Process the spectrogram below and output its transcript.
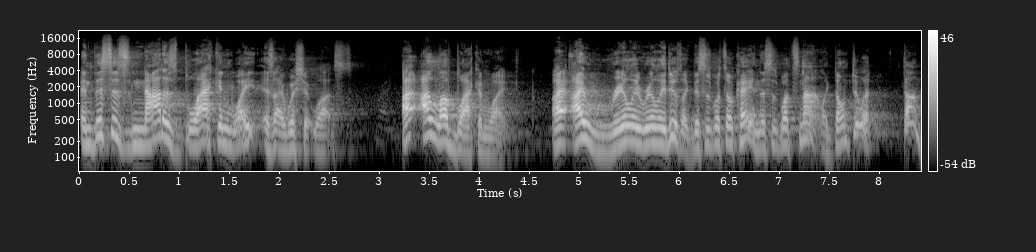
And this is not as black and white as I wish it was. I, I love black and white. I, I really, really do. Like, this is what's okay and this is what's not. Like, don't do it. Done.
